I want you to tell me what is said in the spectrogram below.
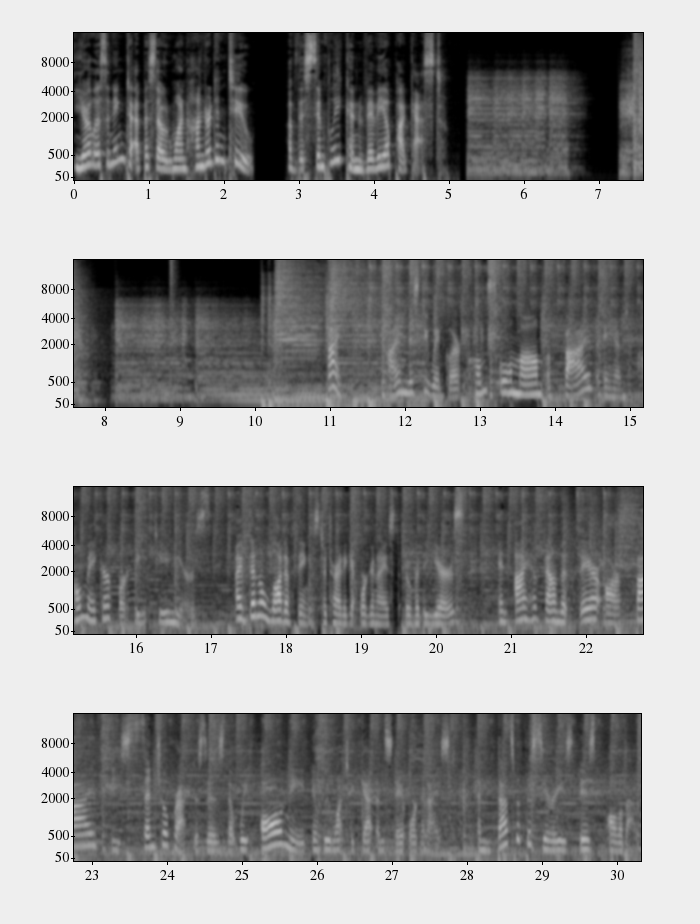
You're listening to episode 102 of the Simply Convivial podcast. Hi, I'm Mystie Winckler, homeschool mom of five and homemaker for 18 years. I've done a lot of things to try to get organized over the years, and I have found that there are five essential practices that we all need if we want to get and stay organized. And that's what this series is all about.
